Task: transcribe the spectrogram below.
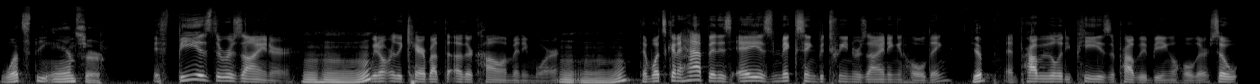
What's the answer? If B is the resigner, Mm-hmm. we don't really care about the other column anymore. Mm-hmm. Then what's going to happen is A is mixing between resigning and holding, Yep. and probability P is the probability of being a holder. So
